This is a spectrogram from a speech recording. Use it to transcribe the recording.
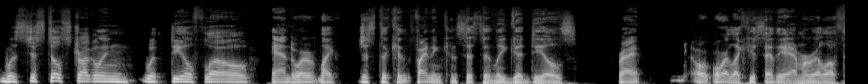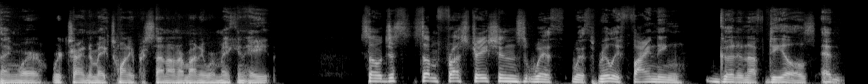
was just still struggling with deal flow and or like just the con- finding consistently good deals, right? Or, or like you said, the Amarillo thing where we're trying to make twenty percent on our money, we're making eight. So just some frustrations with with really finding good enough deals, and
